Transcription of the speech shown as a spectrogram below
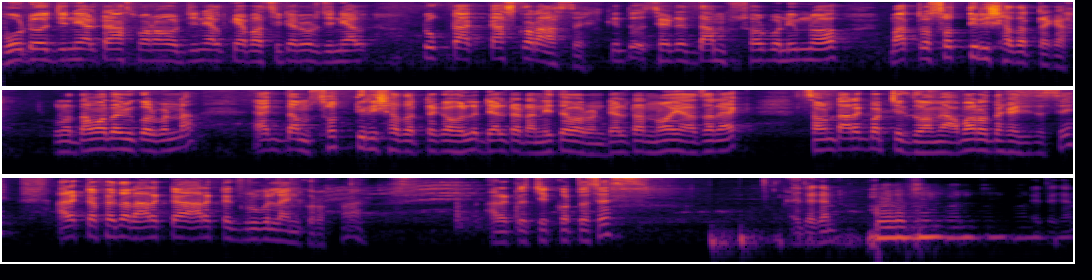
Board original transformer original capacitor original টুকটাক কাজ করা আছে কিন্তু সেটের দাম সর্বনিম্ন মাত্র ছত্রিশ হাজার টাকা কোনো দামাদামি করবেন না একদম ছত্রিশ হাজার টাকা হলে ডেল্টাটা নিতে পারবেন ডেল্টা নয় হাজার এক সাউন্ডটা আরেকবার চেক দেবো আমি আবারও দেখাই দিতেছি আরেকটা ফেদার আরেকটা আরেকটা গ্রুপের লাইন করো হ্যাঁ আরেকটা চেক করতেছে এই দেখেন এই দেখেন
